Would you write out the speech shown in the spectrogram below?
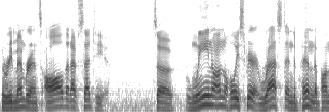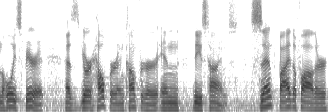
the remembrance all that I've said to you. So lean on the Holy Spirit, rest and depend upon the Holy Spirit as your helper and comforter in these times. Sent by the Father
